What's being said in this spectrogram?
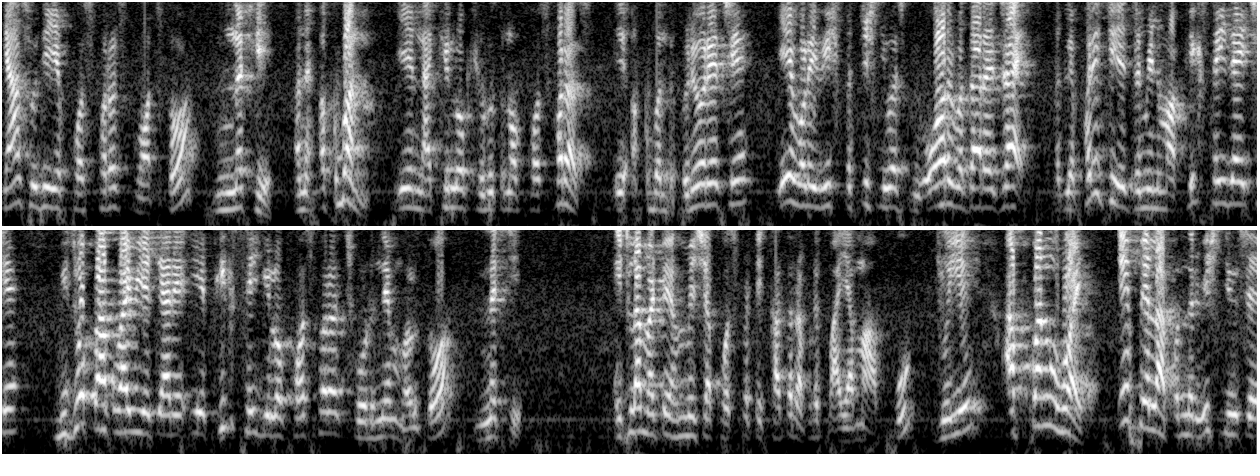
ત્યાં સુધી એ ફોસ્ફરસ પહોંચતો નથી. અને અકબંધ, એ નાખેલો ખેડૂતનો ફોસ્ફરસ, એ અકબંધ પડ્યો રહે છે. એ વળી વીસ પચીસ દિવસ ઓર વધારે જાય, એટલે ફરીથી એ જમીનમાં ફિક્સ થઈ જાય છે. બીજો પાક વાવીએ ત્યારે એ ફિક્સ થઈ ગયેલો ફોસ્ફરસ છોડને મળતો નથી. એટલા માટે હંમેશા ફોસ્ફેટિક ખાતર આપણે પાયામાં આપવું જોઈએ. આપવાનું હોય એ પહેલા પંદર વીસ દિવસે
